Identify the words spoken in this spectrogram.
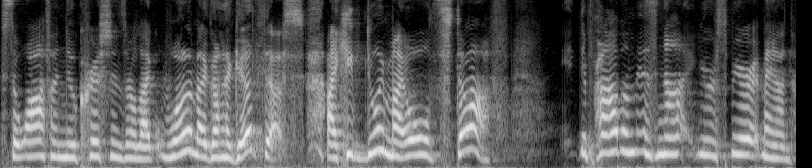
So often, new Christians are like, What am I going to get this? I keep doing my old stuff. The problem is not your spirit, man.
